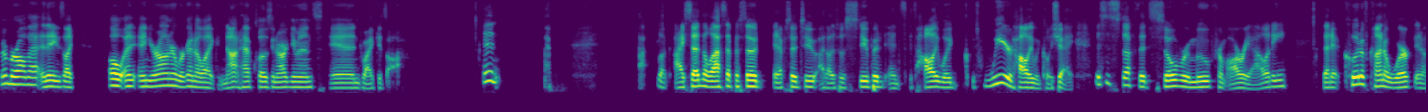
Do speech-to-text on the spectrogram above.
Remember all that? And then he's like, oh, and, and Your Honor, we're gonna like not have closing arguments, and Dwight gets off. And look, I said in the last episode, in episode two, I thought this was stupid and it's, it's Hollywood. It's weird Hollywood cliche. This is stuff that's so removed from our reality that it could have kind of worked in a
